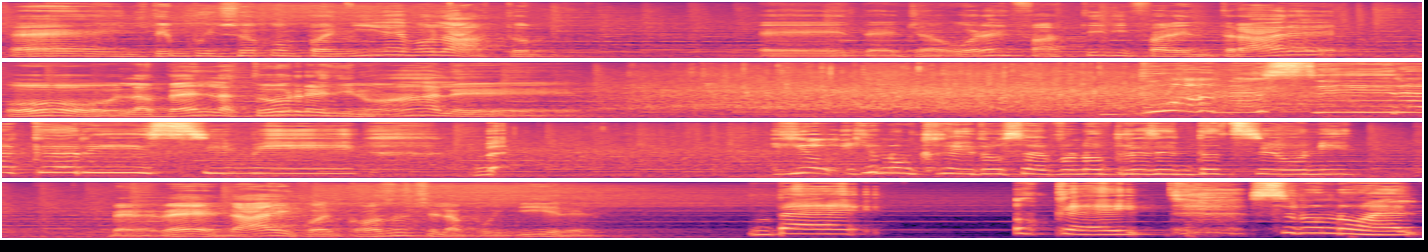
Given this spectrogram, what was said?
Eh, il tempo in sua compagnia è volato. Ed è già ora infatti di far entrare... Oh, la bella torre di Noale! Buonasera carissimi! Beh, io, io non credo servano presentazioni. Beh, beh, dai, qualcosa ce la puoi dire. Beh, ok, sono Noel,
